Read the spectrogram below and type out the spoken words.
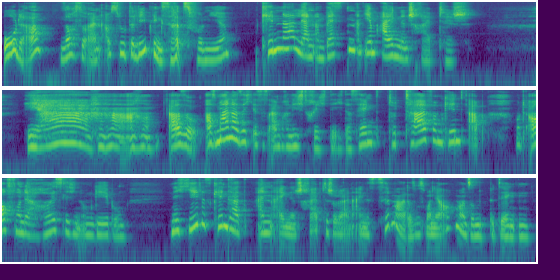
Oder noch so ein absoluter Lieblingssatz von mir. Kinder lernen am besten an ihrem eigenen Schreibtisch. Ja, also aus meiner Sicht ist es einfach nicht richtig. Das hängt total vom Kind ab und auch von der häuslichen Umgebung. Nicht jedes Kind hat einen eigenen Schreibtisch oder ein eigenes Zimmer. Das muss man ja auch mal so mit bedenken.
